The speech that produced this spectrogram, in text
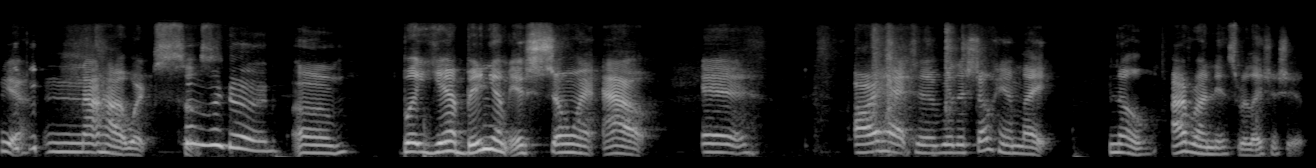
Yeah, not how it works. sis. Oh my god. Um. But yeah, Binyam is showing out, and I had to really show him like, no, I run this relationship.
